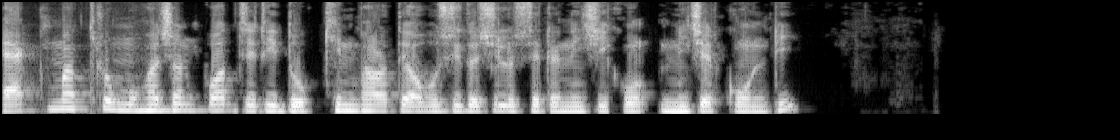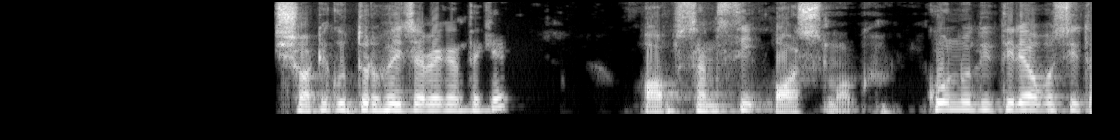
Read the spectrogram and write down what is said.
একমাত্র মহাজন পথ যেটি দক্ষিণ ভারতে অবস্থিত ছিল সেটা নিচে নিচের কোনটি? সঠিক উত্তর হয়ে যাবে এখান থেকে। অপশান সি অসমক কোন নদী তীরে অবস্থিত?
